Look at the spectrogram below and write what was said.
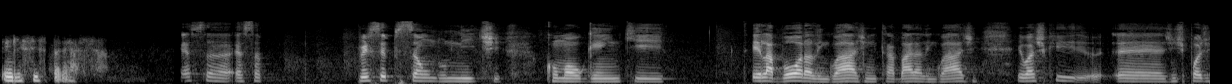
ele se expressa. Essa, essa percepção do Nietzsche como alguém que elabora a linguagem, trabalha a linguagem, eu acho que é, a gente pode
